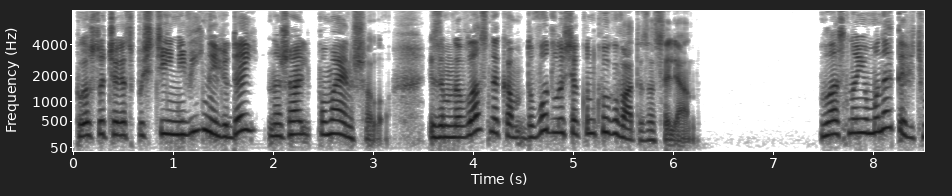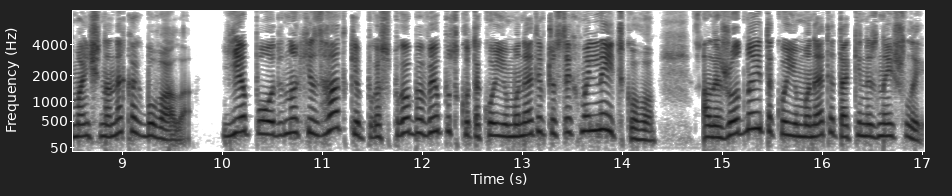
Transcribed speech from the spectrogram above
Просто через постійні війни людей, на жаль, поменшало, і землевласникам доводилося конкурувати за селян. Власної монети Гетьманщина не карбувала, Є поодинокі згадки про спроби випуску такої монети в часи Хмельницького, але жодної такої монети так і не знайшли.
